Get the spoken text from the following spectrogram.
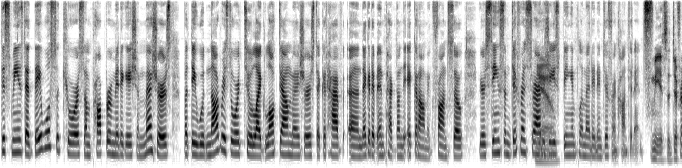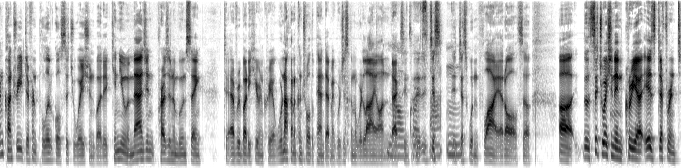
this means that they will secure some proper mitigation measures, but they would not resort to like lockdown measures that could have a negative impact on the economic front. So we're seeing some different strategies yeah. being implemented in different continents. I mean, it's a different country, different political situation, but it, can you imagine President Moon saying, to everybody here in Korea, we're not going to control the pandemic. We're just going to rely on no, vaccines. It just mm. it just wouldn't fly at all. So uh, the situation in Korea is different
